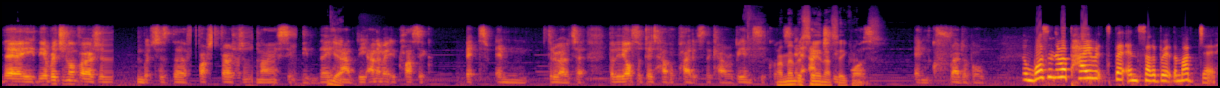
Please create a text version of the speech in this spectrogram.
They the original version, which is the first version I seen, they Yeah. had the animated classic bit in throughout it, but they also did have a Pirates of the Caribbean sequence. I remember and it seeing that sequence. Was incredible. And wasn't there a Pirates bit in Celebrate the Magic?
